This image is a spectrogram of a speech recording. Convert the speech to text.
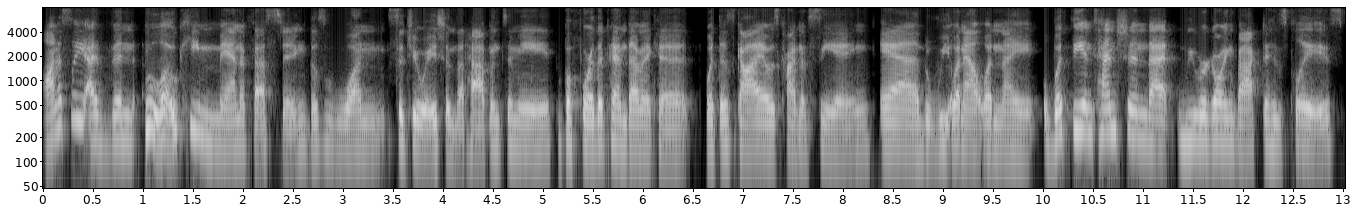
Honestly, I've been low key manifesting this one situation that happened to me before the pandemic hit with this guy I was kind of seeing. And we went out one night with the intention that we were going back to his place.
